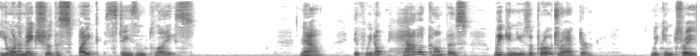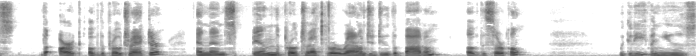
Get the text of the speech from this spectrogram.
you want to make sure the spike stays in place. Now, if we don't have a compass, we can use a protractor. We can trace the arc of the protractor and then spin the protractor around to do the bottom of the circle. We could even use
